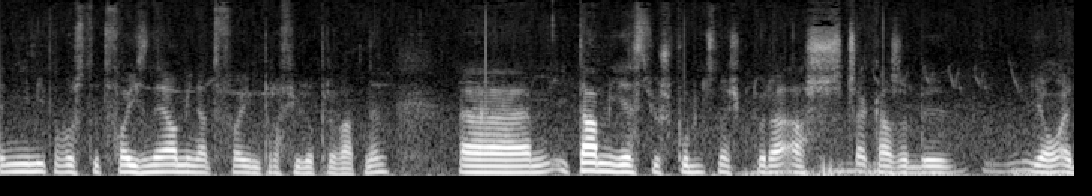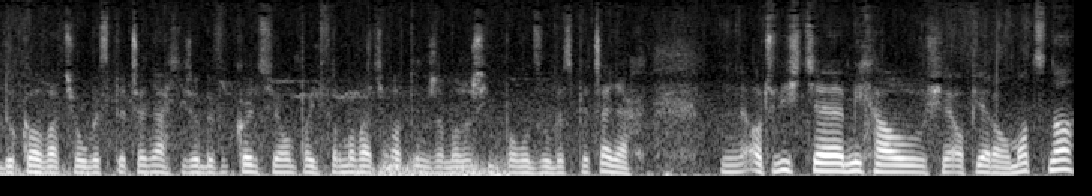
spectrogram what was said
e, nimi po prostu Twoi znajomi na Twoim profilu prywatnym. I tam jest już publiczność, która aż czeka, żeby ją edukować o ubezpieczeniach i żeby w końcu ją poinformować o tym, że możesz im pomóc w ubezpieczeniach. Mm, oczywiście Michał się opierał mocno,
